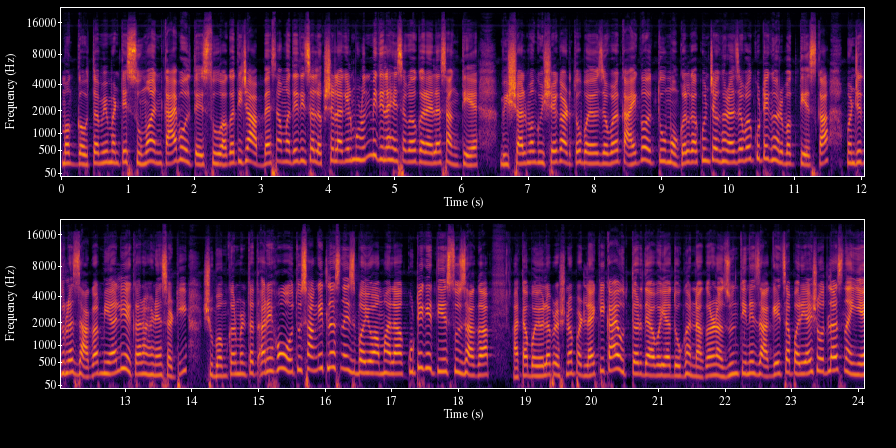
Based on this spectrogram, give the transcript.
मग गौतमी म्हणते सुमन काय बोलतेस तू? अगं तिच्या अभ्यासामध्ये तिचं लक्ष लागेल म्हणून मी तिला हे सगळं करायला सांगतेय. विशाल मग विषय काढतो बयोजवळ काय गं? तू मोगल काकूंच्या घराजवळ कुठे घर बघतेस का? म्हणजे तुला जागा मिळाली आहे का राहण्यासाठी? शुभमकर म्हणतात अरे हो तू सांगितलंच नाहीस बयो आम्हाला. कुठे घेतेस तू जागा? आता बयोला प्रश्न पडलाय की काय उत्तर द्यावं या या दोघांना. कारण अजून तिने जागेचा पर्याय शोधलाच नाहीये.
